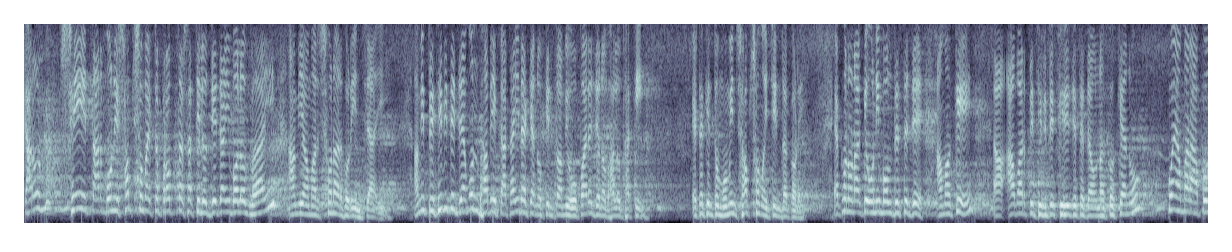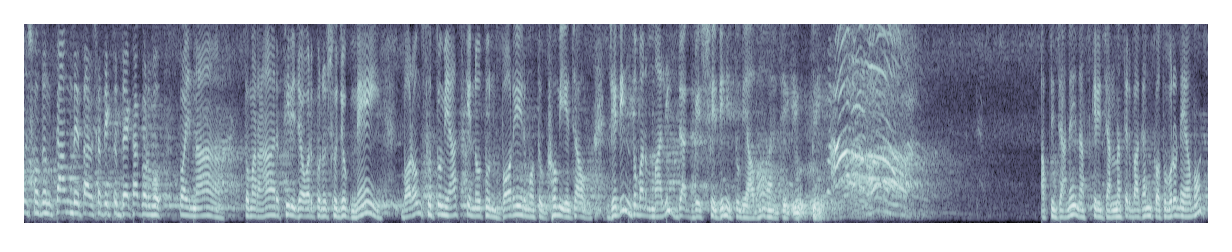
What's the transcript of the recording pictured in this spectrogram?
কারণ সে তার মনে সবসময় একটা প্রত্যাশা ছিল, যে যাই বলক ভাই, আমি আমার সোনার হরিণ চাই। আমি পৃথিবীতে যেমন ভাবে কাটাই না কেন, কিন্তু আমি ওপারে যেন ভালো থাকি। এটা কিন্তু মুমিন সব সময় চিন্তা করে। এখন ওনাকে উনি বলতেছে যে আমাকে আবার পৃথিবীতে ফিরে যেতে দাও না। কেন? কয় আমার আপন স্বজন কান্দে তার সাথে একটু দেখা করব। কয় না তোমার আর ফিরে যাওয়ার কোনো সুযোগ নেই। বরংস তুমি আজকে নতুন বরের মতো ঘুমিয়ে যাও। যেদিন তোমার মালিক ডাকবে সেদিনই তুমি আবার জেগে উঠবে। আপনি জানেন আজকের জান্নাতের বাগান কত বড় নেয়ামত?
